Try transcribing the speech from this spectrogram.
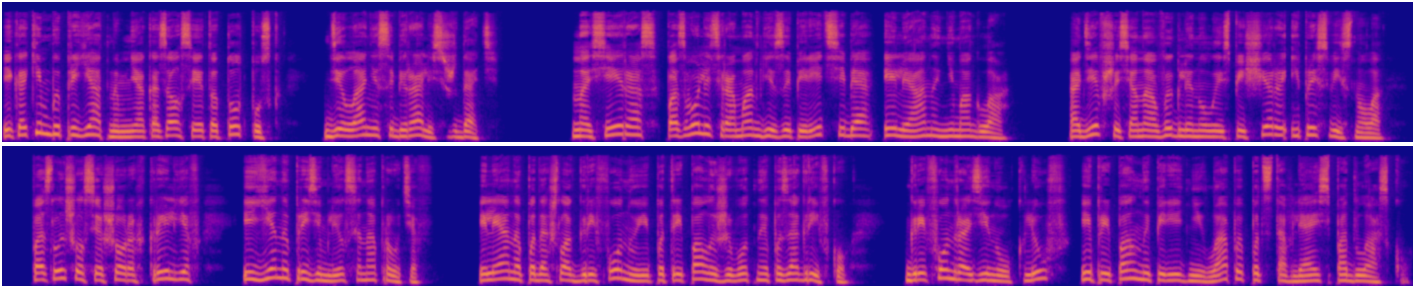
И каким бы приятным ни оказался этот отпуск, дела не собирались ждать. На сей раз позволить Романге запереть себя Элиана не могла. Одевшись, она выглянула из пещеры и присвистнула. Послышался шорох крыльев, и Йена приземлился напротив. Ильяна подошла к Грифону и потрепала животное по загривку. Грифон разинул клюв и припал на передние лапы, подставляясь под ласку.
